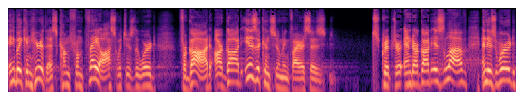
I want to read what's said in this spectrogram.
anybody can hear this, comes from theos, which is the word for God. Our God is a consuming fire, says scripture, and our God is love, and his word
